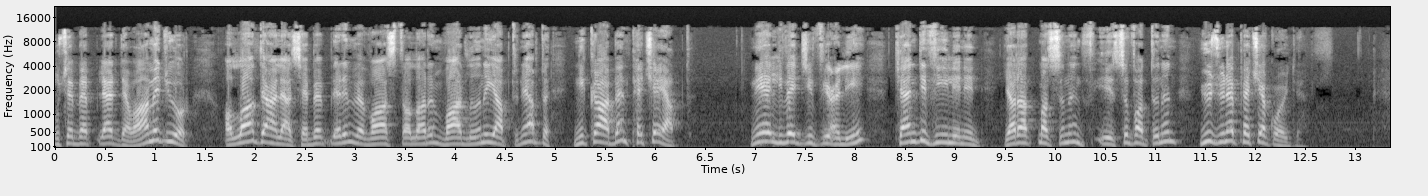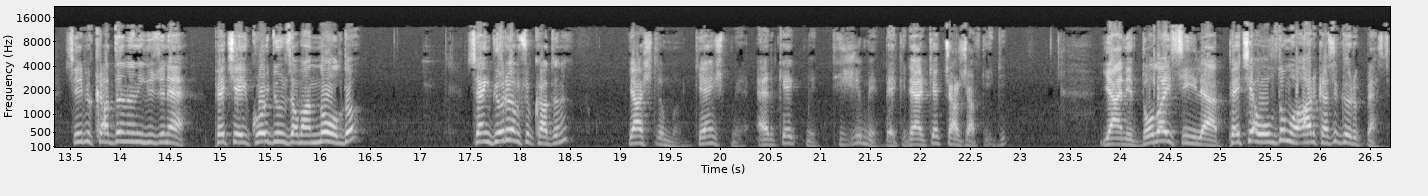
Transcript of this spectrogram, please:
Bu sebepler devam ediyor. allah Teala sebeplerin ve vasıtaların varlığını yaptı. Ne yaptı? Nikaben peçe yaptı. Ne liveci fiili? Kendi fiilinin yaratmasının e, sıfatının yüzüne peçe koydu. Şimdi bir kadının yüzüne peçeyi koyduğun zaman ne oldu? Sen görüyor musun kadını? Yaşlı mı? Genç mi? Erkek mi? Dişi mi? Belki de erkek çarşaf giydi. Yani dolayısıyla peçe oldu mu arkası görükmez.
